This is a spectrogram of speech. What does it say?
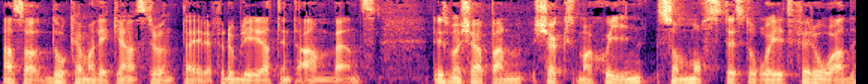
Alltså, då kan man lika gärna strunta i det, för då blir det att det inte används. Det är som att köpa en köksmaskin som måste stå i ett förråd.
